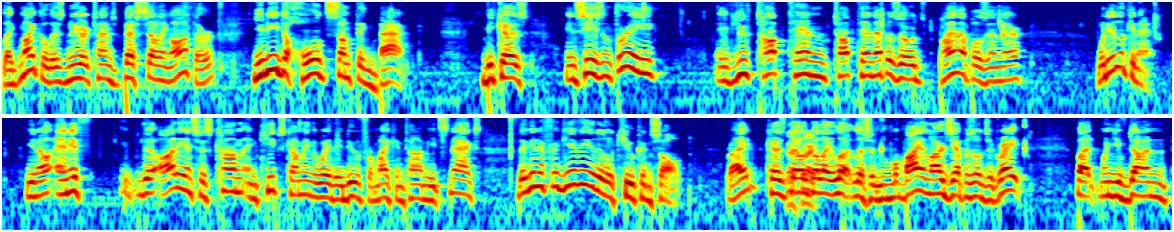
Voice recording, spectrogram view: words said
like Michael is, New York Times best-selling author, you need to hold something back because in season three, if you top ten top ten episodes, pineapples in there, what are you looking at? You know, and if the audience has come and keeps coming the way they do for Mike and Tom Eat Snacks, they're going to forgive you a little Q consult, right? Because they'll go like, look, listen, by and large, the episodes are great, but when you've done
